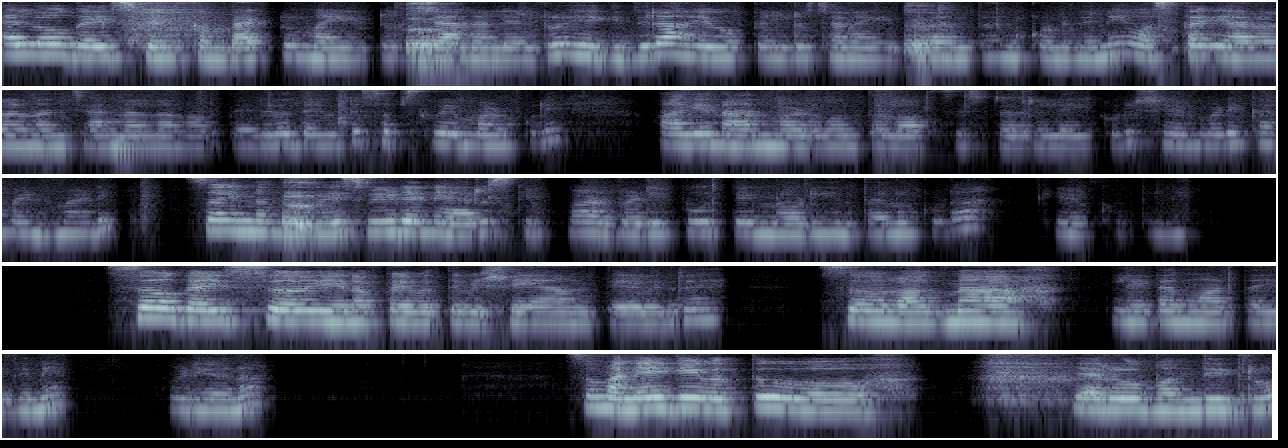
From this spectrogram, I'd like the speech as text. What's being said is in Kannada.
Hello guys welcome back to my YouTube channel ಎಲ್ಲರೂ ಹೇಗಿದ್ದೀರಾ? ಐ ಹೋಪ್ ಎಲ್ಲರೂ ಚೆನ್ನಾಗಿದ್ದೀರಾ ಅಂತ ಅಂದ್ಕೊಂಡಿದ್ದೀನಿ ಹೊಸ್ದಾಗಿ ಯಾರೆಲ್ಲ ನನ್ನ ಚಾನಲ್ನ ನೋಡ್ತಾ ಇದ್ದೀರೋ ದಯವಿಟ್ಟು ಸಬ್ಸ್ಕ್ರೈಬ್ ಮಾಡ್ಕೊಳ್ಳಿ. ಹಾಗೆ ನಾನು ಮಾಡುವಂಥ ವ್ಲಾಗ್ಸ್ ಇಷ್ಟಾದರೆ ಲೈಕ್ ಕೊಡಿ ಶೇರ್ ಮಾಡಿ ಕಮೆಂಟ್ ಮಾಡಿ. ಸೊ ಇನ್ನೊಂದು ಗೈಸ್ ವೀಡಿಯೋನ ಯಾರು ಸ್ಕಿಪ್ ಮಾಡಬೇಡಿ ಪೂರ್ತಿಯಾಗಿ ನೋಡಿ ಅಂತಲೂ ಕೂಡ ಕೇಳ್ಕೊತೀನಿ. ಸೊ ಗೈಸ್ ಏನಪ್ಪ ಇವತ್ತು ವಿಷಯ ಅಂತ ಹೇಳಿದ್ರೆ ಸೊ ಲಾಗ್ನ ಲೇಟಾಗಿ ಮಾಡ್ತಾ ಇದ್ದೀನಿ ವಿಡಿಯೋನ ಸೊ ಮನೆಗೆ ಇವತ್ತು ಯಾರೋ ಬಂದಿದ್ದರು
